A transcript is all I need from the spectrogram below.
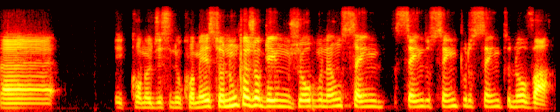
É, e como eu disse no começo, eu nunca joguei um jogo não sem, sendo 100% novato.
